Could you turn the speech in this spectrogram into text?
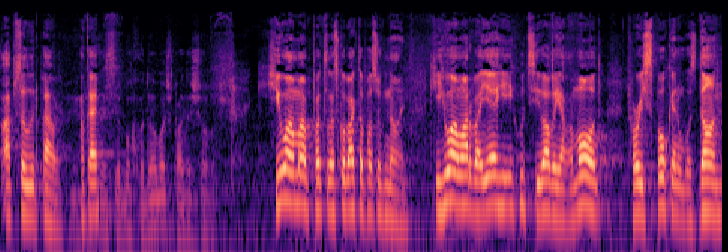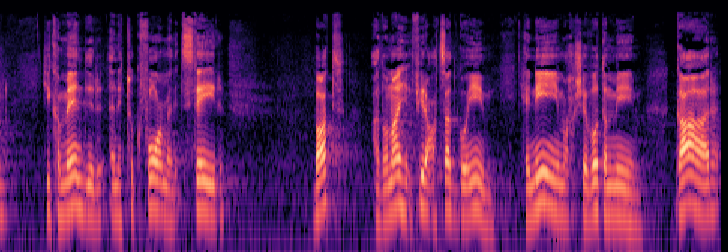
absolute power. Okay? Desse bo Khuda bash, padashah bash. Ki hu amar, but let's go back to Pasuk 9. Ki hu amar vayehi hu tziva for he spoke and it was done. He commanded and it took form and it stayed. But Adonai hifir atzat goyim, heni amim. God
